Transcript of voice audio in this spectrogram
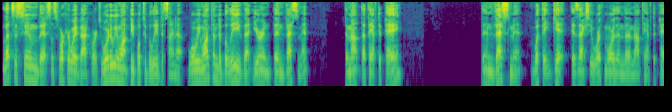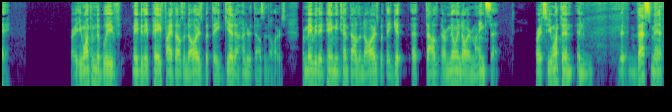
let's assume this. Let's work our way backwards. What do we want people to believe to sign up? Well, we want them to believe that you're in the investment the amount that they have to pay, the investment, what they get, is actually worth more than the amount they have to pay. Right? You want them to believe maybe they pay five thousand dollars, but they get a hundred thousand dollars, or maybe they pay me ten thousand dollars, but they get a thousand or million dollar mindset. Right? So you want the, in, the investment,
